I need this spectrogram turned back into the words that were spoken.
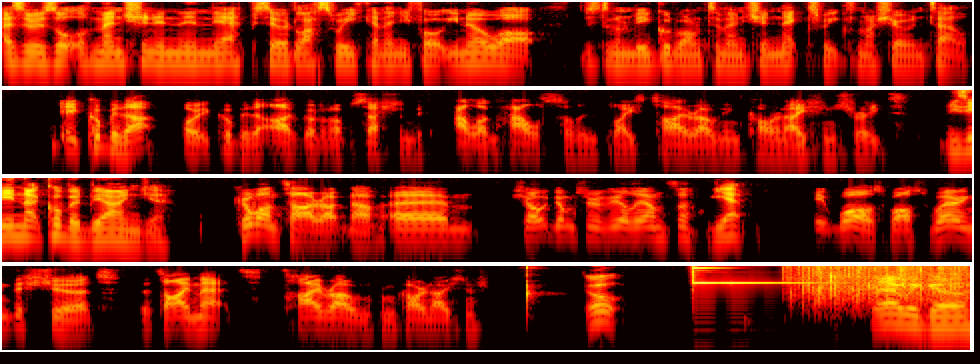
as a result of mentioning in the episode last week, and then you thought, you know what, this is going to be a good one to mention next week for my show and tell. It could be that, or it could be that I've got an obsession with Alan Halsall, who plays Tyrone in Coronation Street. Is he in that cupboard behind you? Come on, Tyrone, now. Um, do you to reveal the answer? Yep. It was whilst wearing this shirt that I met Tyrone from Coronation Street. Oh. There we go.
